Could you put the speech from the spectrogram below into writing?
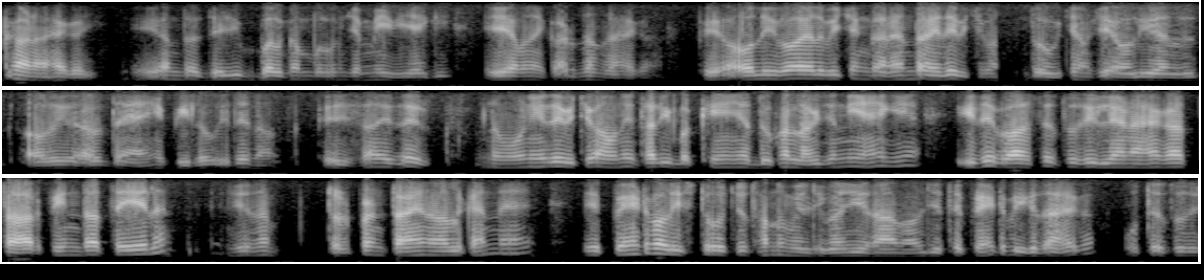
ਖਾਣਾ ਹੈਗਾ ਜੀ। ਇਹ ਅੰਦਰ ਜਿਹੜੀ ਬਲਗਮ ਬਲਗਮ ਜੰਮੀ ਵੀ ਹੈਗੀ, ਇਹ ਆਪਣੇ ਕੱਢ ਦਿੰਦਾ ਹੈਗਾ। ਫਿਰ ਓਲੀਵ ਆਇਲ ਵੀ ਚੰਗਾ ਰਹਿੰਦਾ ਇਹਦੇ ਵਿੱਚ ਦੋ ਕੁ ਚਮਚੇ ਓਲੀਵ ਆਇਲ ਓਲੀਵ ਆਇਲ ਦਾ ਐਂ ਪੀ ਲਓ ਇਹਦੇ ਨਾਲ। ਫਿਰ ਜਿਸ ਇਹਦੇ ਨਮੂਨੀਏ ਦੇ ਵਿੱਚ ਆਉਣੇ ਥਾਰੀ ਬੱਖੀਆਂ ਜਾਂ ਦੁਖਣ ਲੱਗ ਜਾਂਦੀਆਂ ਹੈਗੀਆਂ। ਇਹਦੇ ਵਾਸਤੇ ਤੁਸੀਂ ਲੈਣਾ ਹੈਗਾ ਤਾਰਪੀਨ ਦਾ ਤੇਲ ਜਿਹਦਾ ਟਰਪਨਟਾਈਨ ਆਇਲ ਕਹਿੰਦੇ ਆ। ਇਹ ਪੇਂਟ ਵਾਲੀ ਸਟੋਰ 'ਚ ਤੁਹਾਨੂੰ ਮਿਲ ਜੂਗਾ ਜੀ ਆਰਾਮ ਨਾਲ, ਜਿੱਥੇ ਪੇਂਟ ਵਿਕਦਾ ਹੈਗਾ, ਉੱਥੇ ਤੁਸੀਂ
